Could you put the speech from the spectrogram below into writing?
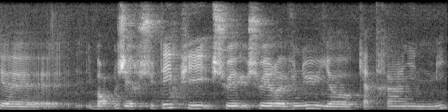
que, bon, j'ai rechuté, puis je suis, revenue il y a quatre ans et demi.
